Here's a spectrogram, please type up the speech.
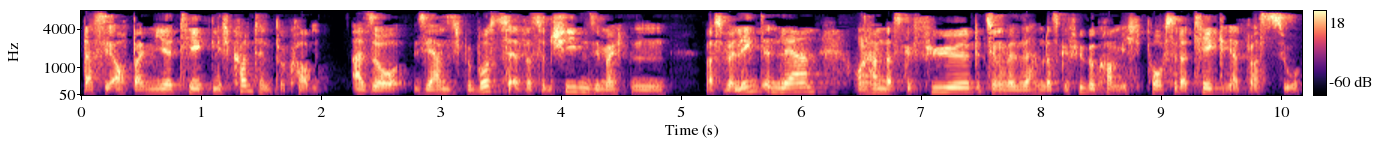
dass sie auch bei mir täglich Content bekommen. Also sie haben sich bewusst zu etwas entschieden, sie möchten was über LinkedIn lernen und haben das Gefühl, beziehungsweise haben das Gefühl bekommen, ich poste da täglich etwas zu.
